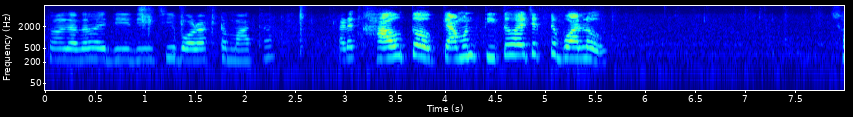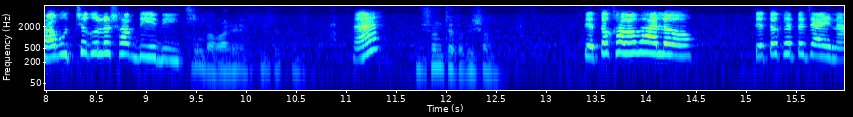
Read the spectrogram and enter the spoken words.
তোমার দাদাভাই দিয়ে দিয়েছি বড় একটা মাথা। আরে খাও তো কেমন তিতো হয়েছে একটু বলো। সব উচ্ছেগুলো সব দিয়ে দিয়েছি। হ্যাঁ? ভীষণ তো ভীষণ। তেতো খাওয়া ভালো তেতো খেতে চাই না।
